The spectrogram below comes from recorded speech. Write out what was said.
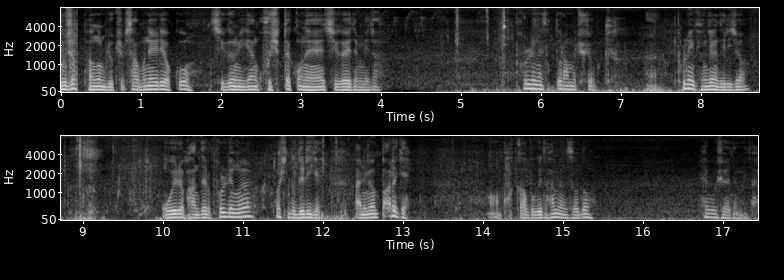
좀 보죠. 방금 64분의 1이었고 지금 이게 한 90대권에 찍어야 됩니다. 폴링의 속도를 한번 줄여볼게요. 아, 폴링이 굉장히 느리죠. 오히려 반대로 폴링을 훨씬 더 느리게 아니면 빠르게 어, 바꿔보기도 하면서도 해보셔야 됩니다.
